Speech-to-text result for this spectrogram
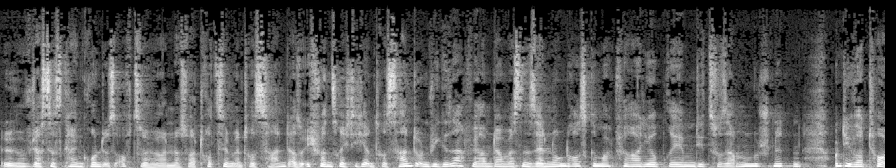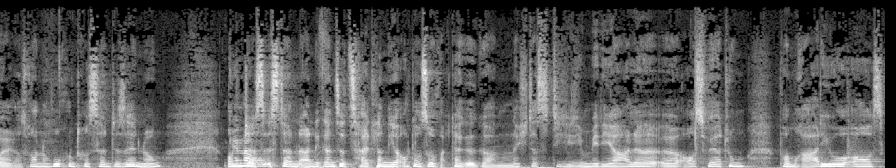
äh, dass das kein Grund ist, aufzuhören. Das war trotzdem interessant. Also ich fand es richtig interessant und wie gesagt, wir haben damals eine Sendung draus gemacht für Radio Bremen, die zusammengeschnitten und die war toll. Das war eine hochinteressante Sendung. Und genau. das ist dann eine ganze Zeit lang ja auch noch so weitergegangen, nicht? Dass die, die mediale äh, Auswertung vom Radio aus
